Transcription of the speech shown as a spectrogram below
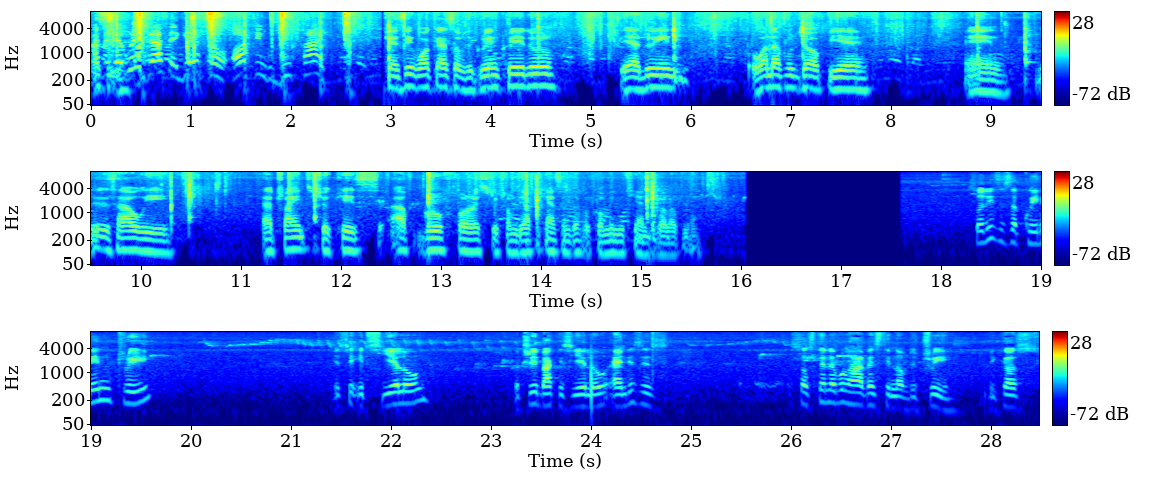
After the weed grass again, so all things will be fine. you can see workers of the Green Cradle. They are doing a wonderful job here. And this is how we are trying to showcase agroforestry from the African Center for Community and Development. So this is a quinine tree. You see it's yellow. The tree bark is yellow and this is sustainable harvesting of the tree because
